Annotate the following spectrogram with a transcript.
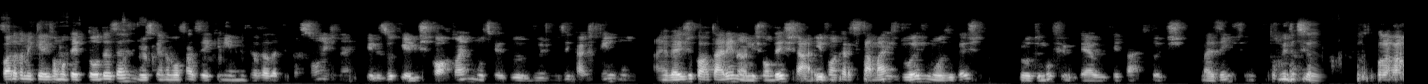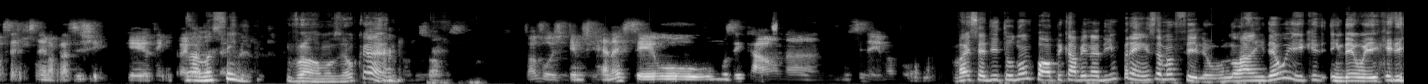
Fora também que eles vão ter todas as músicas, não vão fazer que nem muitas adaptações, né? Eles o quê? Eles cortam as músicas do- dos musicais, que tem muito. Ao invés de cortarem, não, eles vão deixar e vão acrescentar mais duas músicas pro último filme, que é o Wicked Part 2. Mas enfim, tô muito ansioso. Vou levar vocês pro cinema pra assistir, porque eu tenho que pregar. Vamos sim. Vamos, eu quero. Vamos, vamos. Por favor, a gente temos que renascer o, o musical na, no cinema, pô. Vai ser de tudo um pop cabine de imprensa, meu filho. Lá em The Weekend. Em The Weekend.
